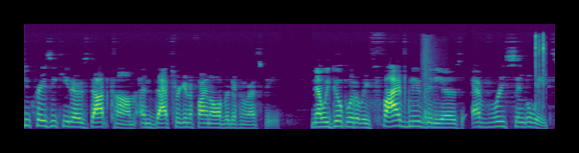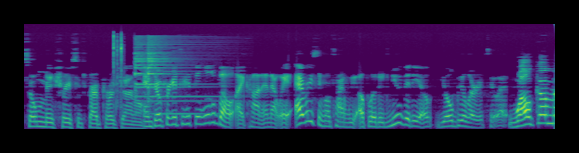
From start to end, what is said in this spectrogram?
twocrazyketos.com, and that's where you're going to find all of our different recipes. Now, we do upload at least five new videos every single week, so make sure you subscribe to our channel. And don't forget to hit the little bell icon, and that way, every single time we upload a new video, you'll be alerted to it. Welcome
